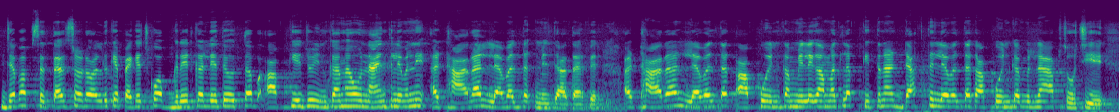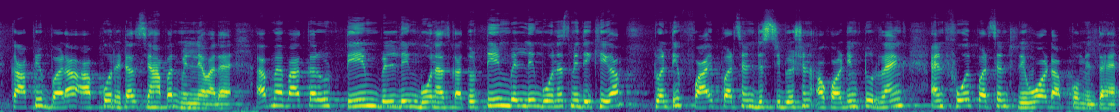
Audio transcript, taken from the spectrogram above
जब आप सत्ताईस सौ डॉलर के पैकेज को अपग्रेड कर लेते हो, तब आपकी जो इनकम है वो नाइन्थ लेवल नहीं, अठारह लेवल तक मिल जाता है फिर। अठारह लेवल तक आपको इनकम मिलेगा मतलब कितना डेप्थ लेवल तक आपको इनकम मिल रहा है, आप सोचिए। काफ़ी बड़ा आपको रिटर्न यहाँ पर मिलने वाला है। अब मैं बात करूँ टीम बिल्डिंग बोनस का तो टीम बिल्डिंग बोनस में देखिएगा twenty distribution according to rank and four reward आपको मिलता है।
